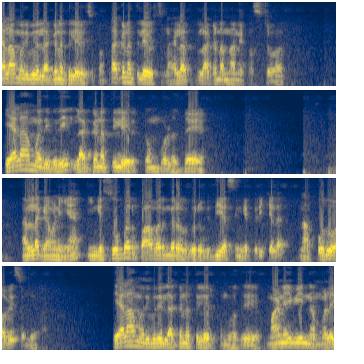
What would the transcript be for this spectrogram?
ஏழாம் அதிபதி லக்னத்திலே வச்சுக்கலாம். லக்னத்திலே வச்சுக்கலாம். எல்லாத்துக்கும் லக்னம் தானே ஃபஸ்ட்டு வார்த்தை. ஏழாம் அதிபதி லக்னத்தில் இருக்கும் பொழுது நல்லா கவனிங்க. இங்கே சுபர் பாவருங்கிற ஒரு வித்தியாசம் இங்கே பிரிக்கலை. நான் பொதுவாகவே சொல்லிடுறேன். ஏழாம் அதிபதி லக்னத்தில் இருக்கும்போது மனைவி நம்மளை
